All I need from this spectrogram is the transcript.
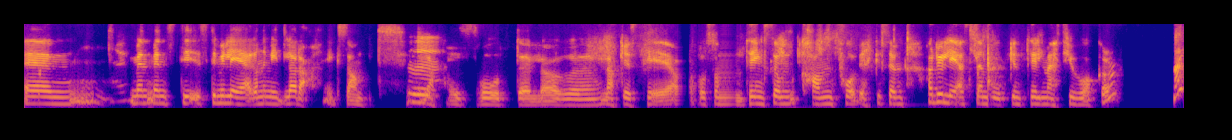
Men, men stimulerende midler, da. ikke sant. Mm. Lakrisrot eller uh, lakriste og sånne ting som kan påvirke søvn. Har du lest den boken til Matthew Walker? Nei.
